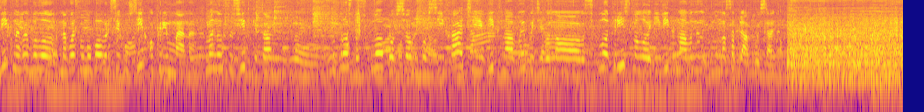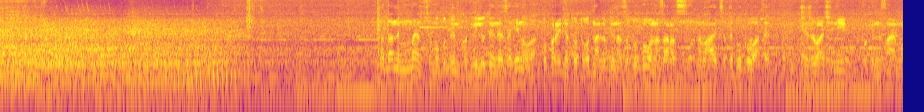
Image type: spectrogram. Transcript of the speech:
Вікна вибило на восьмому поверсі усіх, окрім мене. У мене у сусідки там ну, ну просто скло по всьому по всій хаті, вікна вибиті, воно скло тріснуло і вікна вони ну, на саплях висять. На даний момент в цьому будинку дві людини загинуло. Попередньо тут одна людина заблокована, зараз намагаються деблокувати. Чи жива, чи ні, поки не знаємо.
